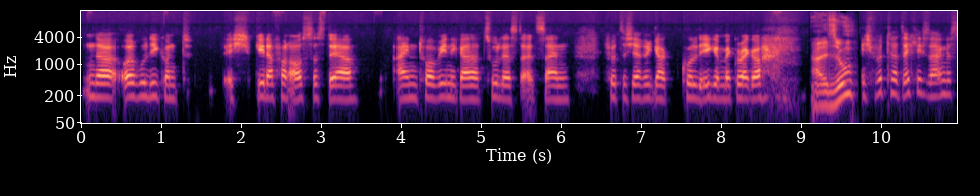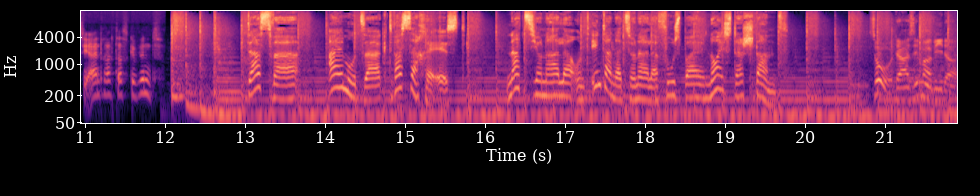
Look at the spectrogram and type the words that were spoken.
in der Euroleague und ich gehe davon aus, dass der ein Tor weniger zulässt als sein 40-jähriger Kollege McGregor. Also? Ich würde tatsächlich sagen, dass die Eintracht das gewinnt. Das war Almut sagt, was Sache ist. Nationaler und internationaler Fußball neuester Stand. So, da sind wir wieder.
